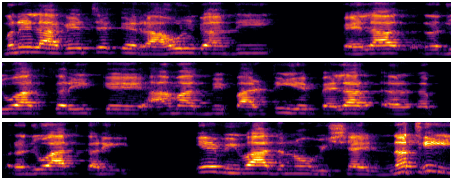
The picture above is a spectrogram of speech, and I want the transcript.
મને લાગે છે કે રાહુલ ગાંધી પહેલા રજૂઆત કરી કે આમ આદમી પાર્ટીએ પહેલા રજૂઆત કરી. એ વિવાદનો વિષય નથી.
